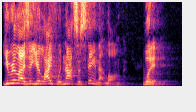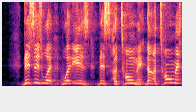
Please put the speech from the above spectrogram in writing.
You realize that your life would not sustain that long, would it? This is what, what is this atonement. The atonement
